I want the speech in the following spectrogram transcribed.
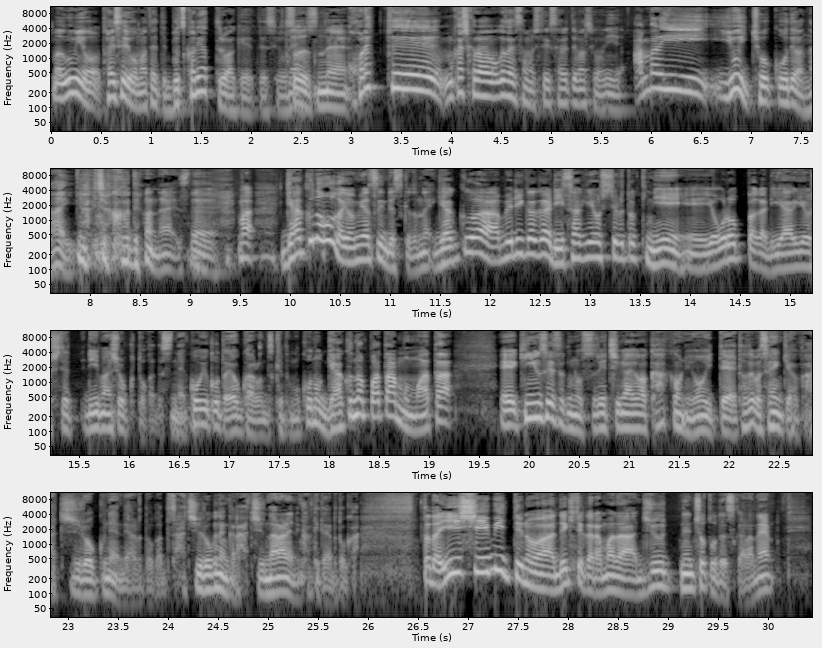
まあ、海を、大西洋をまたいてぶつかり合ってるわけですよね。そうですねこれって、昔から岡崎さんも指摘されてますように、あんまり良い兆候ではない。情報ではないですね。ええまあ、逆の方が読みやすいんですけどね。逆はアメリカが利下げをしているときに、えーヨーロッパが利上げをして、リーマンショックとかですね、こういうことはよくあるんですけども、この逆のパターンもまた、えー金融政策のすれ違いは過去において、例えば1986年であるとか、86年から87年にかけてあるとか。ただ ECB っていうのはできてからまだ10年ちょっとですからね、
